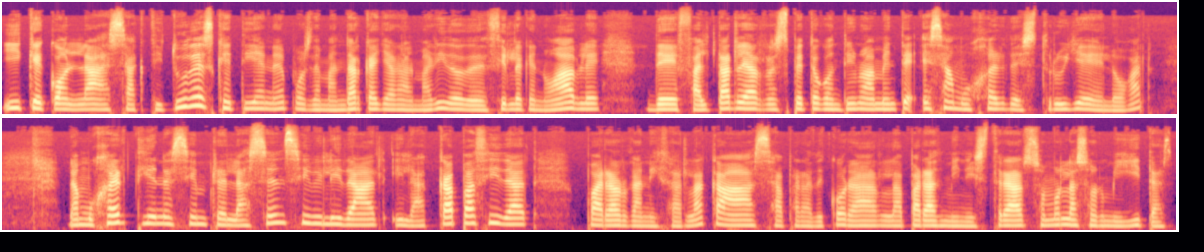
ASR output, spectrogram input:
y que con las actitudes que tiene, pues de mandar callar al marido, de decirle que no hable, de faltarle al respeto continuamente, esa mujer destruye el hogar. La mujer tiene siempre la sensibilidad y la capacidad para organizar la casa, para decorarla, para administrar. Somos las hormiguitas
